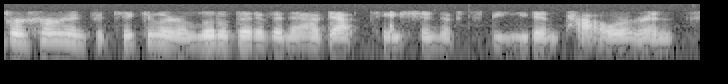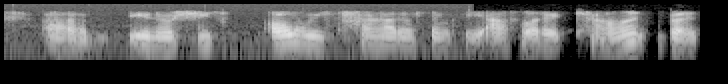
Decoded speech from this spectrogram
for her in particular, a little bit of an adaptation of speed and power. And, uh, you know, she's always had, I think, the athletic talent, but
